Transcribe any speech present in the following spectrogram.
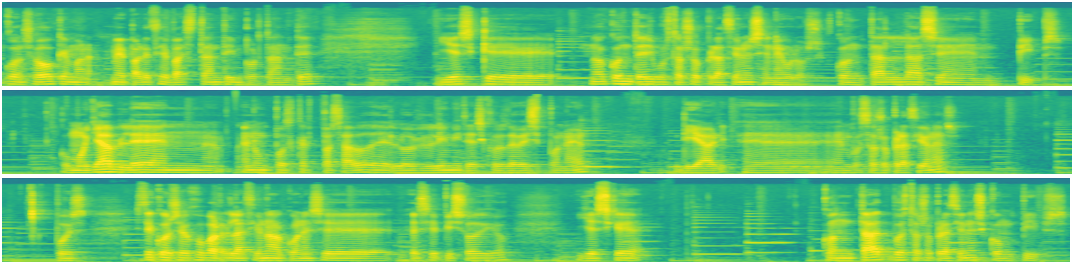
consejo que me parece bastante importante y es que no contéis vuestras operaciones en euros, contadlas en pips. Como ya hablé en, un podcast pasado de los límites que os debéis poner diario, eh, en vuestras operaciones, pues este consejo va relacionado con ese, ese episodio y es que contad vuestras operaciones con pips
